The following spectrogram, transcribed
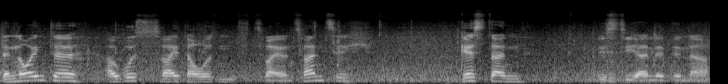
Der 9. August 2022. Gestern ist die Annette nach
